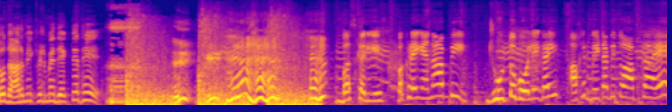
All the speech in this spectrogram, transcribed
तो धार्मिक फ़िल्में देखते थे। बस करिए पकड़े गए ना आप भी? झूठ तो बोलेगा ही। आखिर बेटा भी तो आपका है।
